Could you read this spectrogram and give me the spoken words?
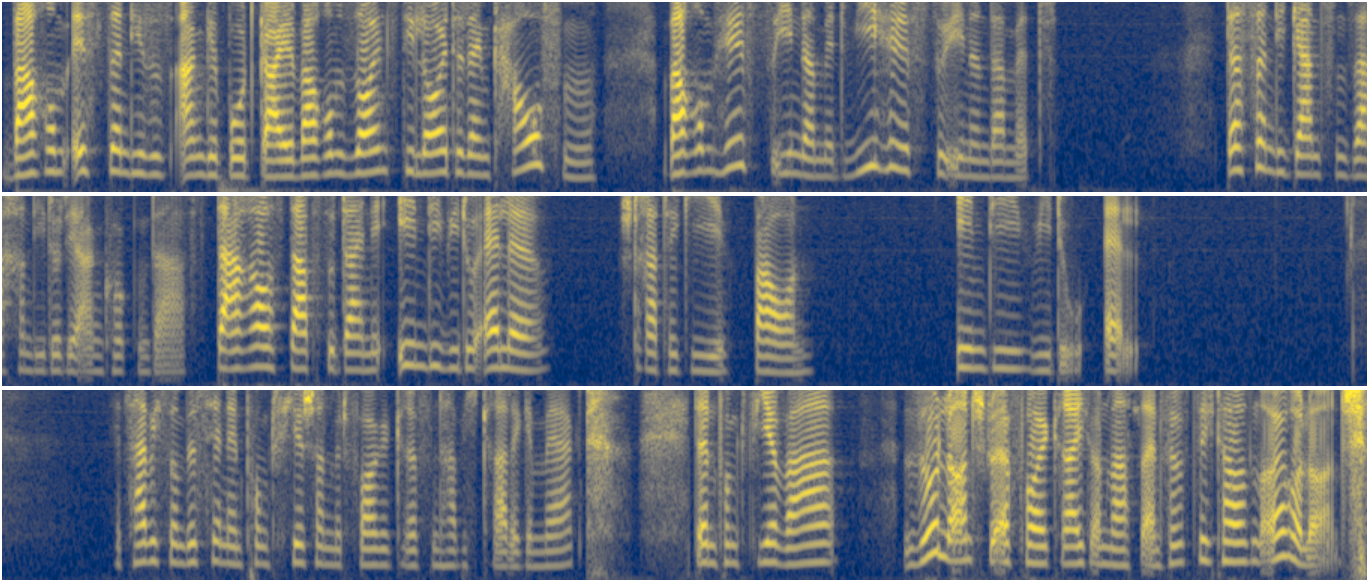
Warum ist denn dieses Angebot geil? Warum sollen's die Leute denn kaufen? Warum hilfst du ihnen damit? Wie hilfst du ihnen damit? Das sind die ganzen Sachen, die du dir angucken darfst. Daraus darfst du deine individuelle Strategie bauen. Individuell. Jetzt habe ich so ein bisschen den Punkt 4 schon mit vorgegriffen, habe ich gerade gemerkt. Denn Punkt 4 war, so launchst du erfolgreich und machst einen 50.000 Euro Launch.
